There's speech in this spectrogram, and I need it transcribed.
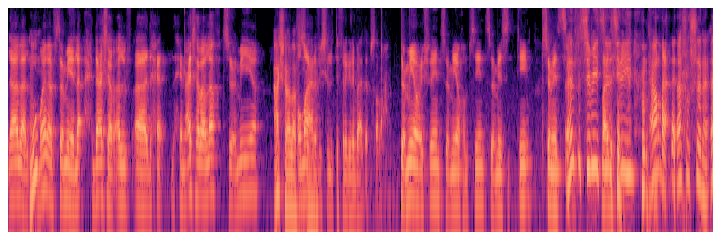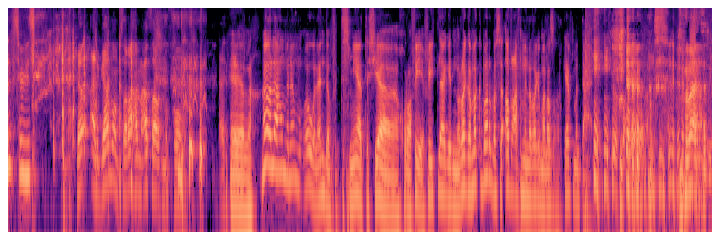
لا لا لا مو؟ مو 1900 لا 11000 آه، دحين دحين 10900 10000 وما أعرف إيش اللي تفرق اللي بعده بصراحة. 920 950 960 960 1999 عرض آخر السنة. 1900 لا أرقامهم بصراحه ما عاد صارت مفهومة. اي يلا. لا لا هم من أول عندهم في التسميات أشياء خرافية. في تلاقي إنه رقم أكبر بس أضعف من الرقم الأصغر. كيف ما أنت عارف. ما أدري.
